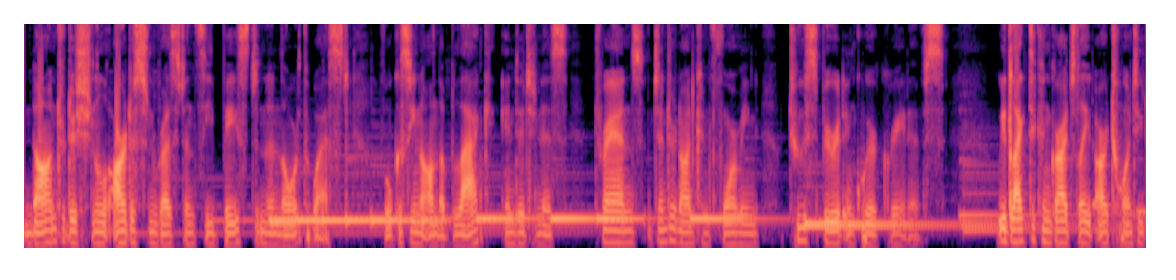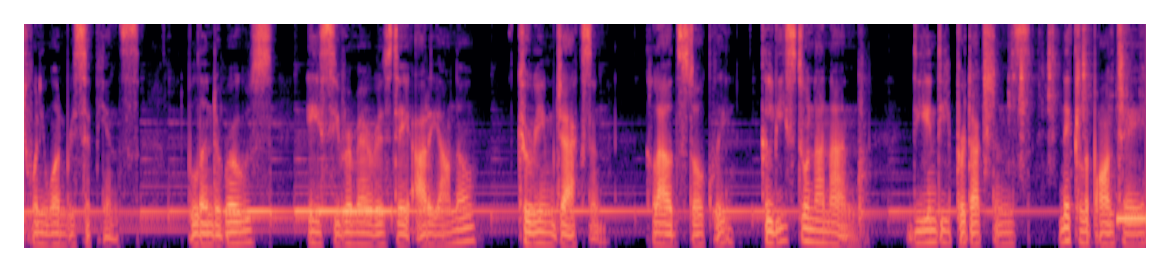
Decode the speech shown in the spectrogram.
non traditional artist in residency based in the Northwest, focusing on the Black, Indigenous, trans, gender nonconforming, two spirit, and queer creatives. We'd like to congratulate our 2021 recipients Belinda Rose, AC Ramirez de Arellano, Kareem Jackson, Cloud Stokely, Kalisto Nanan, D&D Productions, Nick Labonte,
